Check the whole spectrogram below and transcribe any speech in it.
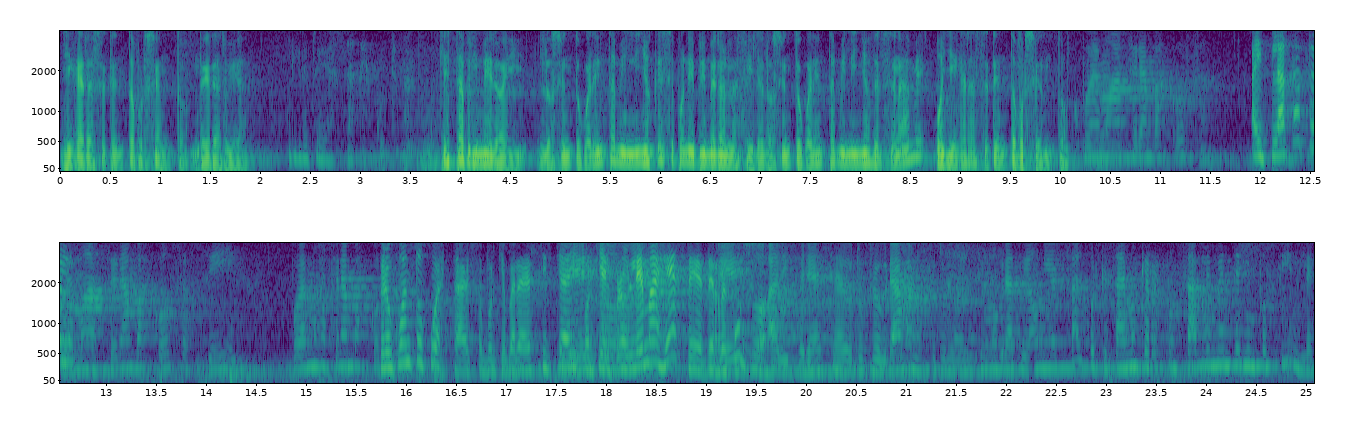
llegar al 70% de gratuidad? ¿Qué está primero ahí? ¿Los 140 mil niños? ¿Qué se pone primero en la fila? ¿Los 140 mil niños del Sename o llegar al 70%? Podemos hacer ambas cosas. ¿Hay plata para los- Podemos hacer ambas cosas, sí. Podemos hacer ambas cosas. ¿Pero cuánto cuesta eso? Porque para decir que hay... De Porque el hecho- problema es ese, de, De recursos. hecho, a diferencia de otros programas, nosotros no decimos gratuidad universal porque sabemos que responsablemente es imposible.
